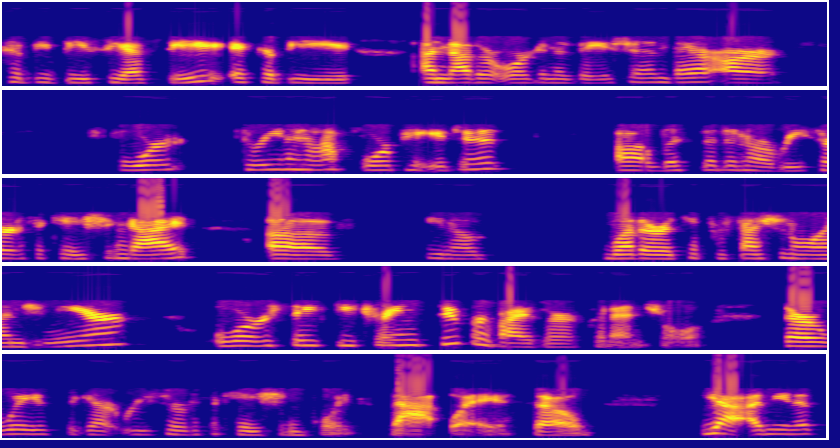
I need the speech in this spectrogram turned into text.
could be BCSP, it could be another organization. There are four, three and a half, four pages uh, listed in our recertification guide of, you know, whether it's a professional engineer or safety trained supervisor credential. There are ways to get recertification points that way. So yeah, I mean, it's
